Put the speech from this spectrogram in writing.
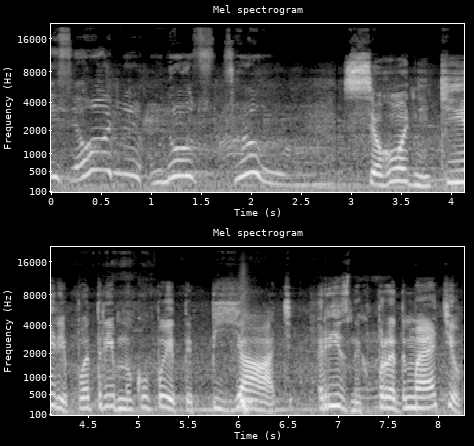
І сьогодні у нас челендж. Сьогодні Кірі потрібно купити 5 різних предметів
